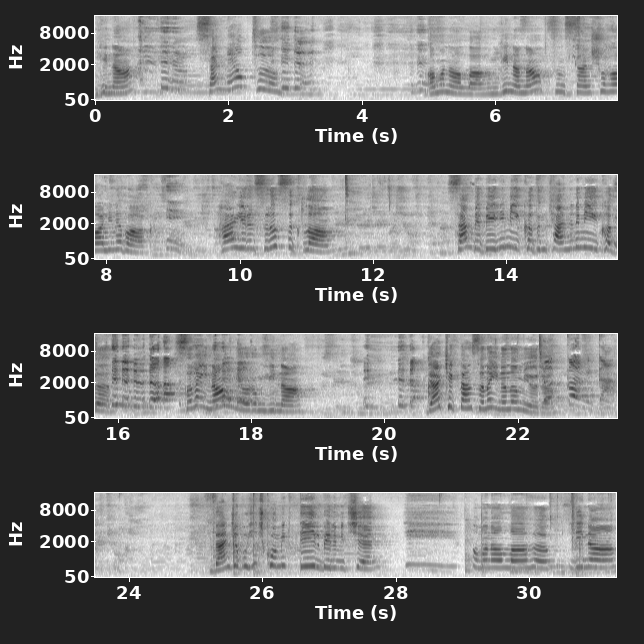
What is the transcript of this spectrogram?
Lina sen ne yaptın? Aman Allah'ım Lina ne yaptın sen? Şu haline bak. Her yerin sırılsıklam. Sen bebeğini mi yıkadın, kendini mi yıkadın? Sana inanmıyorum Lina. Gerçekten sana inanamıyorum. Komik. Bence bu hiç komik değil benim için. Aman Allah'ım. Lina.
